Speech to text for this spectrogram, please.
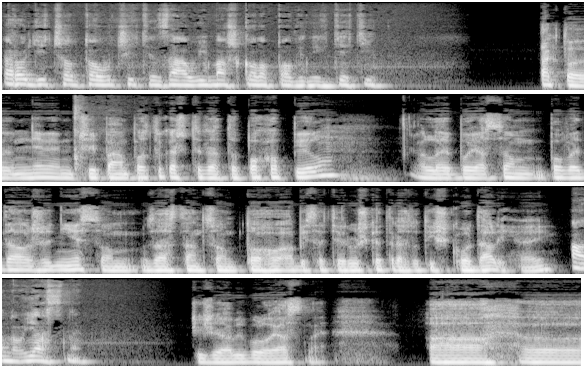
rodičov to určite zaujíma školopovinných detí. Takto neviem, či pán Postukač teda to pochopil, lebo ja som povedal, že nie som zastancom toho, aby sa tie rúške teraz do tých škôl dali, hej? Áno, jasné. Čiže aby bolo jasné a, eh,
